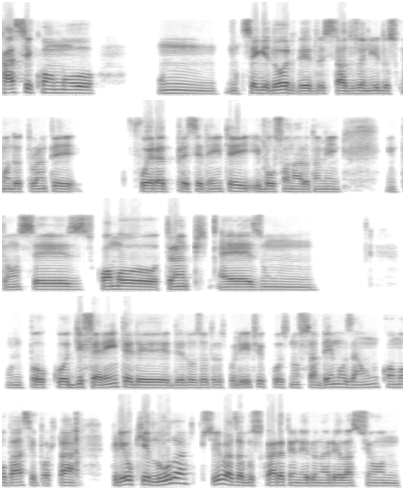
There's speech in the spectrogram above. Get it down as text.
quase como um, um seguidor dos Estados Unidos quando Trump fora presidente e, Bolsonaro também. Então, como Trump é um um pouco diferente de, de los outros políticos, não sabemos aún como vai se portar. Creio que Lula sí vai buscar ter uma relação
